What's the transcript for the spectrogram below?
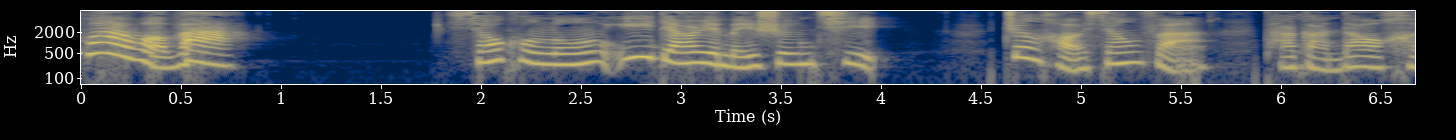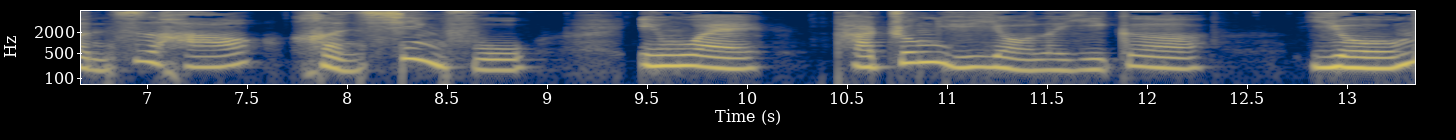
怪我吧？”小恐龙一点儿也没生气，正好相反，他感到很自豪、很幸福，因为他终于有了一个永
